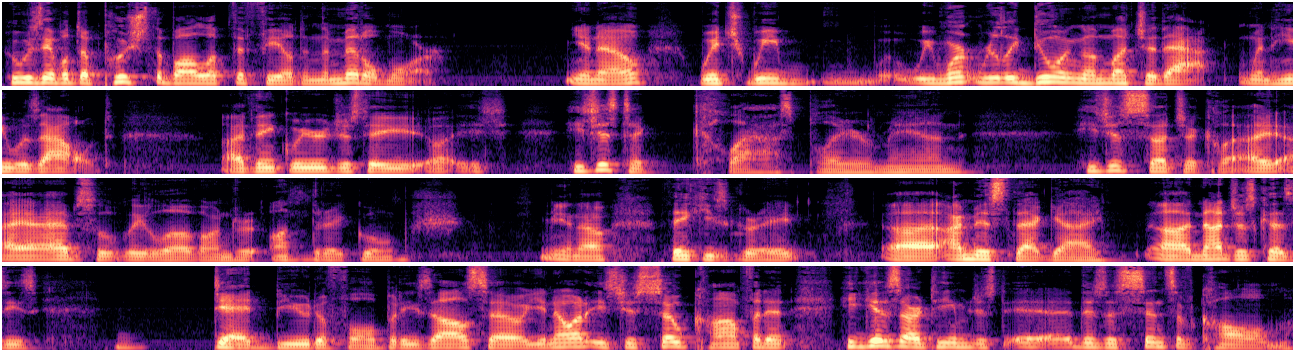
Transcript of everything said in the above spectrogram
who was able to push the ball up the field in the middle more. You know, which we we weren't really doing much of that when he was out. I think we were just a uh, he's just a class player, man. He's just such a class. I, I absolutely love Andre Andre Gomes. You know, I think he's great. Uh, I miss that guy, uh, not just because he's dead beautiful, but he's also, you know what? He's just so confident. He gives our team just uh, there's a sense of calm,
